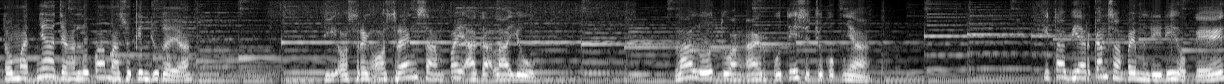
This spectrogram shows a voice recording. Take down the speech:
Tomatnya jangan lupa masukin juga ya. Diosreng-osreng sampai agak layu. Lalu tuang air putih secukupnya. Kita biarkan sampai mendidih, oke?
